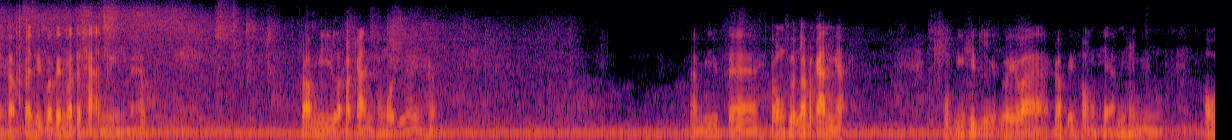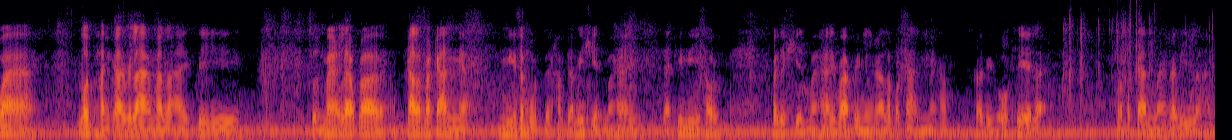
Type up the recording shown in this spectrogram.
นะครับ ก็ถือว่าเป็นมาตรฐานหนึ่งนะครับ ก็มีรับประกันทั้งหมดเลยครับแต่มีแต่ตรงส่วนรับประกันเนี่ย ผมยังคิดเลยว่าก็เป็นของแถมอย่างหนึ่ง เพราะว่ารถผ่านการเวลามาหลายปี ส่วนมากแล้วก็การรับประกันเนี่ย มีสมุดแต่เขาจะไม่เขียนมาให้ แต่ที่นี่เขาก็จะเขียนมาให้ว่าเป็นการรับประกันนะครับ ก็ถือโอเคแหละรับประกันมาก็ดีแล้วครับ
